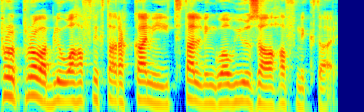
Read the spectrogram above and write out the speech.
probabbli huwa ħafna iktar akkanit tal-lingwa u jużaw ħafna iktar.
